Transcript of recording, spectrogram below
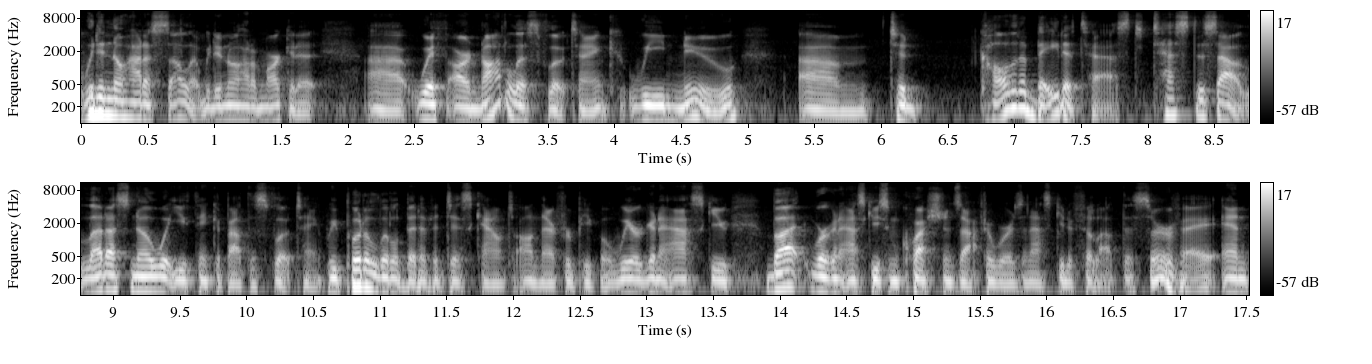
we didn't know how to sell it. We didn't know how to market it. Uh, with our Nautilus float tank, we knew um, to call it a beta test. Test this out. Let us know what you think about this float tank. We put a little bit of a discount on there for people. We are going to ask you, but we're going to ask you some questions afterwards and ask you to fill out this survey. And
